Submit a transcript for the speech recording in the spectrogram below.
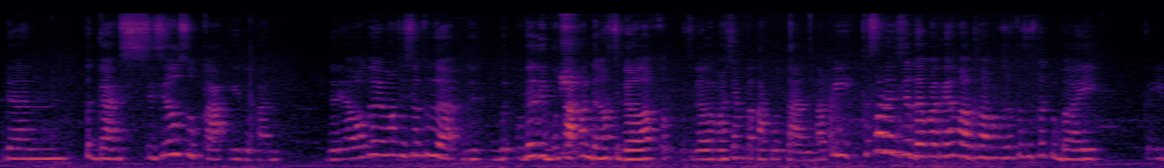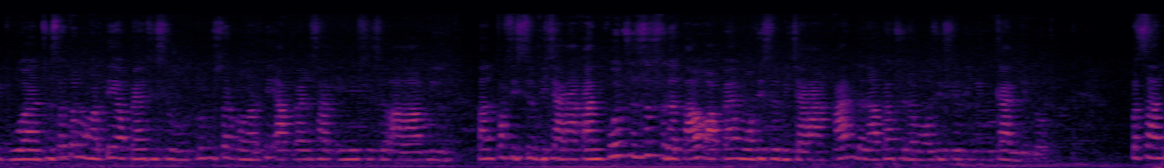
dan tegas. Sisil suka gitu kan. Dari awal tuh emang Sisil tuh udah, udah dibutakan dengan segala segala macam ketakutan. Tapi kesan yang Sisil dapatkan selama bersama Suster, Suster tuh baik, keibuan. Suster tuh mengerti apa yang Sisil butuh, Suster mengerti apa yang saat ini Sisil alami. Tanpa Sisil bicarakan pun, Suster sudah tahu apa yang mau Sisil bicarakan dan apa yang sudah mau Sisil inginkan gitu. Pesan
